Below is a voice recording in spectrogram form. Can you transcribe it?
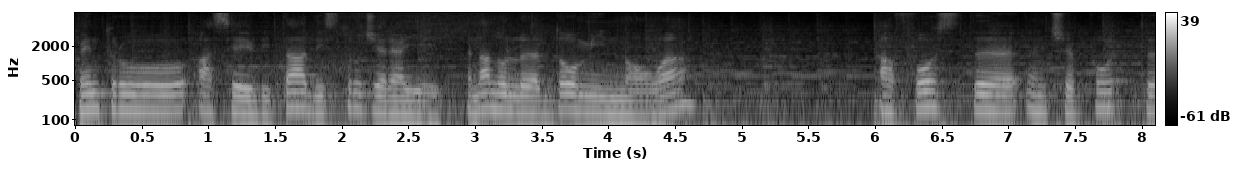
pentru a se evita distrugerea ei. În anul 2009 a fost uh, început uh,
